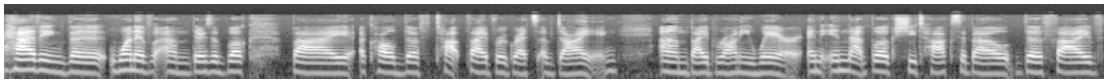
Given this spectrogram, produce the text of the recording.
having the one of um, there's a book by uh, called the top five regrets of dying um, by Bronnie Ware and in that book she talks about the five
